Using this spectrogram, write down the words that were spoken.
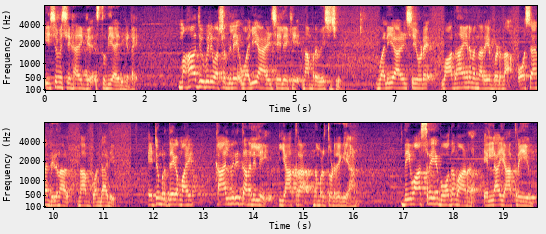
ഈശമിശിഹായ്ക്ക് സ്തുതിയായിരിക്കട്ടെ. മഹാജൂബിലി വർഷത്തിലെ വലിയ ആഴ്ചയിലേക്ക് നാം പ്രവേശിച്ചു. വലിയ ആഴ്ചയുടെ വാതായനം എന്നറിയപ്പെടുന്ന ഓശാന തിരുനാൾ നാം കൊണ്ടാടി. ഏറ്റവും പ്രത്യേകമായി കാൽവരി തണലിലെ യാത്ര നമ്മൾ തുടരുകയാണ്. ദൈവാശ്രയ ബോധമാണ് എല്ലാ യാത്രയെയും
